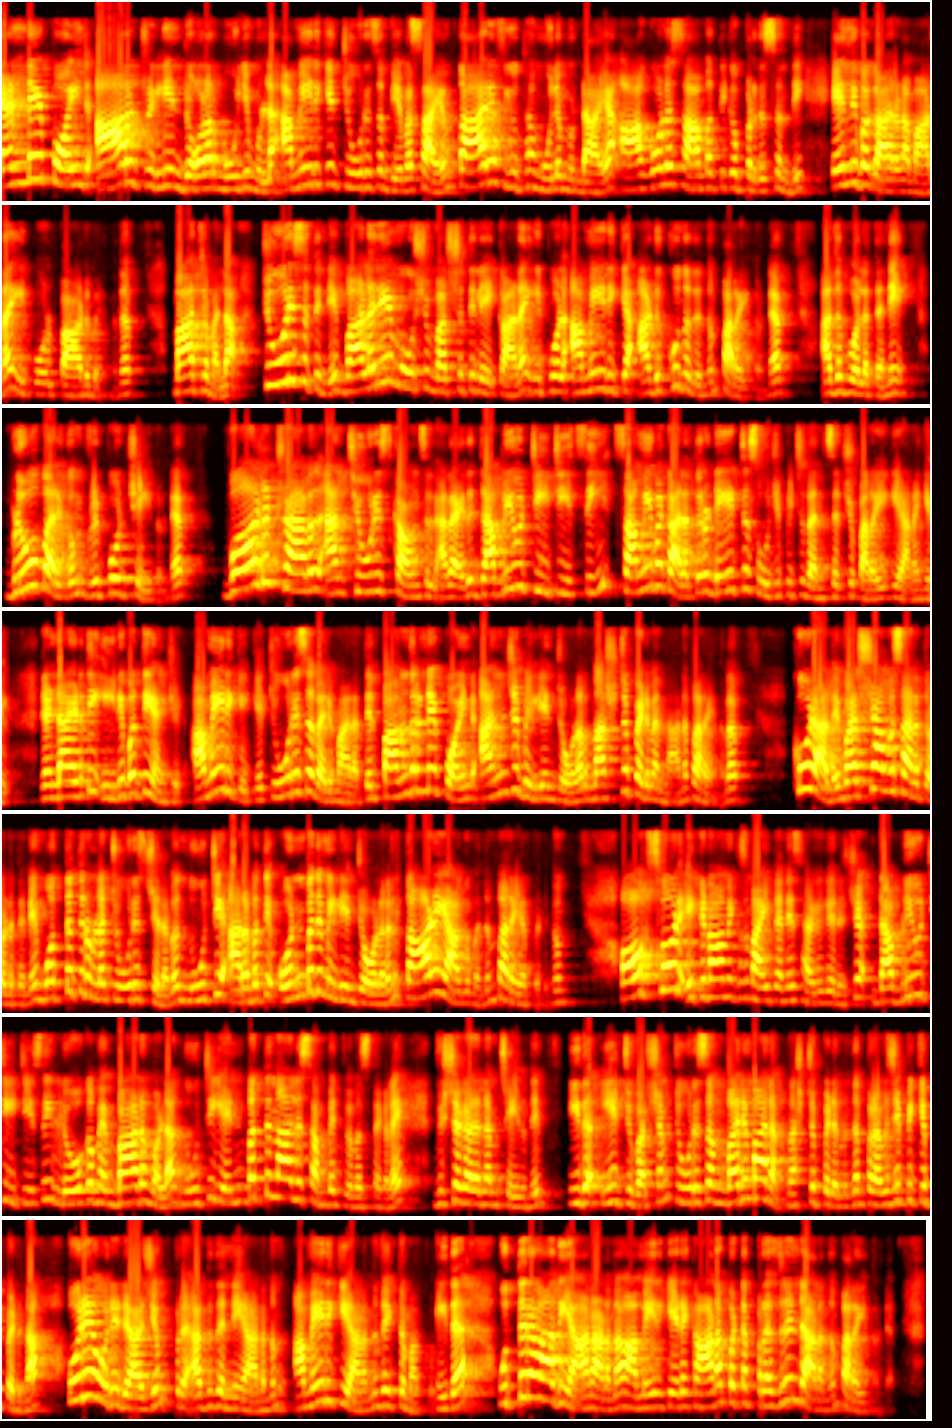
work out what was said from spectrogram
രണ്ട് പോയിന്റ് ആറ് ട്രില്യൺ ഡോളർ മൂല്യമുള്ള അമേരിക്കൻ ടൂറിസം വ്യവസായം താരഫ് യുദ്ധം മൂലമുണ്ടായ ആഗോള സാമ്പത്തിക പ്രതിസന്ധി എന്നിവ കാരണമാണ് ഇപ്പോൾ പാടുവരുന്നത് മാത്രമല്ല ടൂറിസത്തിന്റെ വളരെ മോശം വർഷത്തിലേക്കാണ് ഇപ്പോൾ അമേരിക്ക അടുക്കുന്നതെന്നും പറയുന്നുണ്ട്. അതുപോലെ തന്നെ ബ്ലൂബർഗും റിപ്പോർട്ട് ചെയ്യുന്നുണ്ട്. World travel and tourist council അതായത് ഡബ്ല്യു ടി ടി സി സമീപകാലത്ത് ഒരു ഡേറ്റ് സൂചിപ്പിച്ചതനുസരിച്ച് പറയുകയാണെങ്കിൽ രണ്ടായിരത്തി ഇരുപത്തി അഞ്ചിൽ അമേരിക്കയ്ക്ക് ടൂറിസം വരുമാനത്തിൽ പന്ത്രണ്ട് പോയിന്റ് അഞ്ച് ബില്യൺ ഡോളർ നഷ്ടപ്പെടുമെന്നാണ് പറയുന്നത്. കൂടാതെ വർഷാവസാനത്തോടെ തന്നെ മൊത്തത്തിലുള്ള ടൂറിസ്റ്റ് ചെലവ് നൂറ്റി അറുപത്തി ഒൻപത് മില്യൺ ഡോളറിൽ താഴെയാകുമെന്നും പറയപ്പെടുന്നു. ഓക്സ്ഫോർഡ് എക്കണോമിക്സുമായി തന്നെ സഹകരിച്ച് ഡബ്ല്യു ടി ടി സി ലോകമെമ്പാടുമുള്ള നൂറ്റി എൺപത്തിനാല് സമ്പദ് വ്യവസ്ഥകളെ വിശകലനം ചെയ്തതിൽ ഇത് ഈ വർഷം ടൂറിസം വരുമാനം നഷ്ടപ്പെടുമെന്ന് പ്രവചിപ്പിക്കപ്പെടുന്ന ഒരേ ഒരു രാജ്യം അത് തന്നെയാണെന്നും അമേരിക്കയാണെന്നും വ്യക്തമാക്കും ഇത് ഉത്തരവാദിയാണെന്നും അമേരിക്കയുടെ കാണപ്പെട്ട പ്രസിഡന്റ് ആണെന്നും പറയുന്നുണ്ട്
